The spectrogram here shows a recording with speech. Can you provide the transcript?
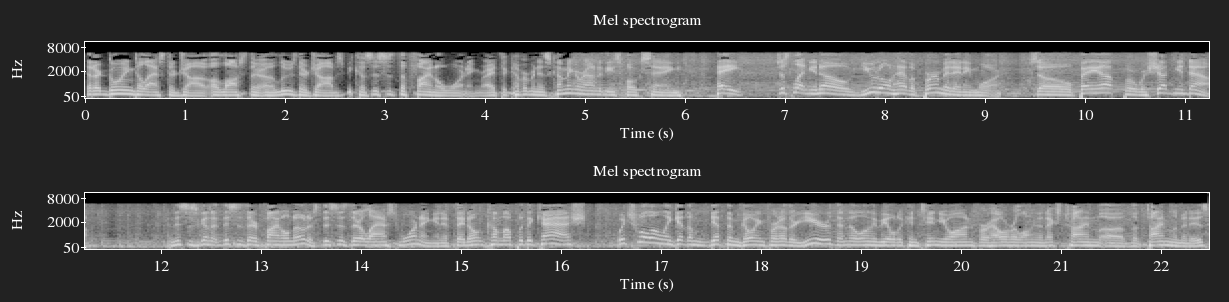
that are going to last their job, uh, lost their, uh, lose their jobs because this is the final warning, right? The government is coming around to these folks saying, "Hey, just letting you know, you don't have a permit anymore, so pay up or we're shutting you down." And this is gonna, this is their final notice. This is their last warning. And if they don't come up with the cash, which will only get them get them going for another year, then they'll only be able to continue on for however long the next time uh, the time limit is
